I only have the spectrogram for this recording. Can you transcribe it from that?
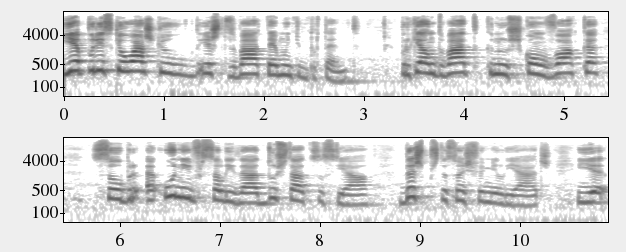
E é por isso que eu acho que este debate é muito importante, porque é um debate que nos convoca sobre a universalidade do Estado Social, das prestações familiares e a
